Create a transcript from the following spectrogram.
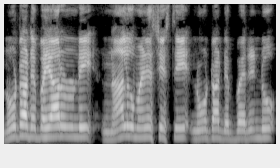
నూట డెబ్భై ఆరు నుండి నాలుగు మైనస్ చేస్తే నూట డెబ్భై రెండు.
